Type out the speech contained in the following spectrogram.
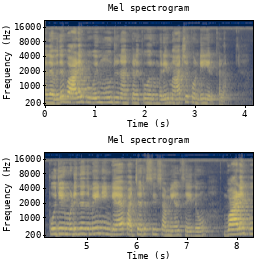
அதாவது வாழைப்பூவை மூன்று நாட்களுக்கு ஒரு முறை மாற்றிக்கொண்டே இருக்கலாம். பூஜை முடிந்ததுமே நீங்கள் பச்சரிசி சமையல் செய்தும் வாழைப்பூ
